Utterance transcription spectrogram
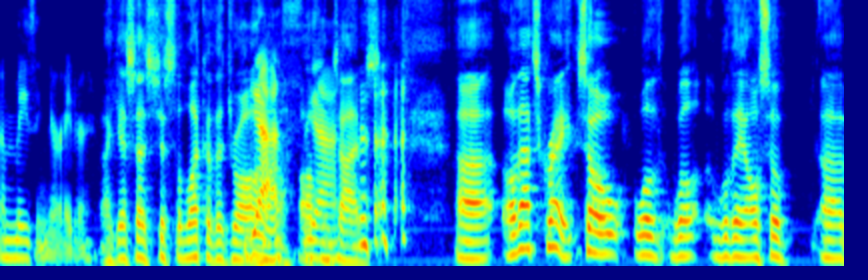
amazing narrator I guess that's just the luck of the draw. Yes, yeah. Uh, oh, that's great. So will will will they also uh,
